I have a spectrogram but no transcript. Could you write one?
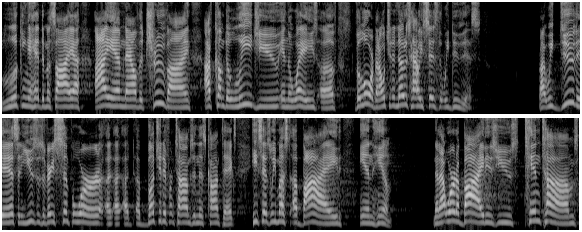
looking ahead to Messiah. I am now the true vine. I've come to lead you in the ways of the Lord. But I want you to notice how he says that we do this. Right? We do this, and he uses a very simple word a, a, a bunch of different times in this context. He says we must abide in him. Now, that word abide is used 10 times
